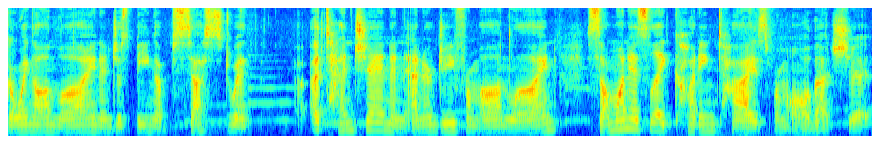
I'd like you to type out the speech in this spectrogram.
going online and just being obsessed with attention and energy from online. Someone is like cutting ties from all that shit.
